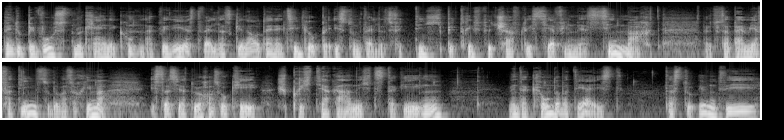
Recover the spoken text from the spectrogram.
Wenn du bewusst nur kleine Kunden akquirierst, weil das genau deine Zielgruppe ist und weil das für dich betriebswirtschaftlich sehr viel mehr Sinn macht, weil du dabei mehr verdienst oder was auch immer, ist das ja durchaus okay, spricht ja gar nichts dagegen. Wenn der Grund aber der ist, dass du irgendwie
